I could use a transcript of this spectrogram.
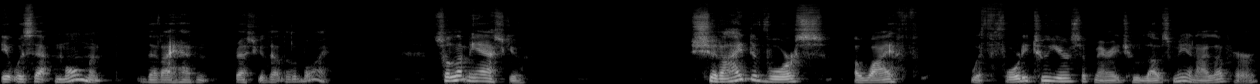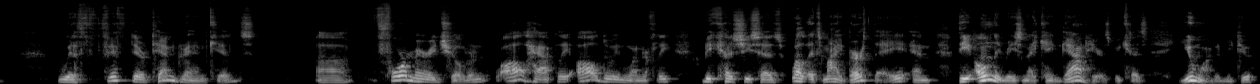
it was that moment that I hadn't rescued that little boy. So let me ask you should I divorce a wife with 42 years of marriage who loves me and I love her, with 50 or 10 grandkids, uh, four married children, all happily, all doing wonderfully, because she says, Well, it's my birthday, and the only reason I came down here is because you wanted me to.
